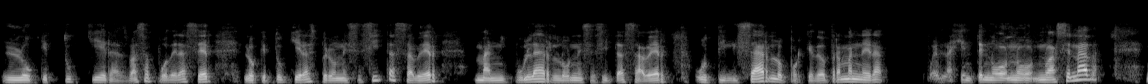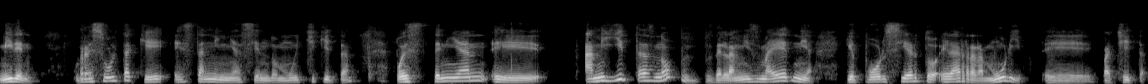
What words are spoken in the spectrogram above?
lo que tú quieras. Vas a poder hacer lo que tú quieras, pero necesitas saber manipularlo, necesitas saber utilizarlo, porque de otra manera, pues la gente no, no, no hace nada. Miren, resulta que esta niña, siendo muy chiquita, pues tenían... Eh, amiguitas, ¿no? Pues, pues, de la misma etnia, que por cierto era Raramuri, eh, Pachita.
